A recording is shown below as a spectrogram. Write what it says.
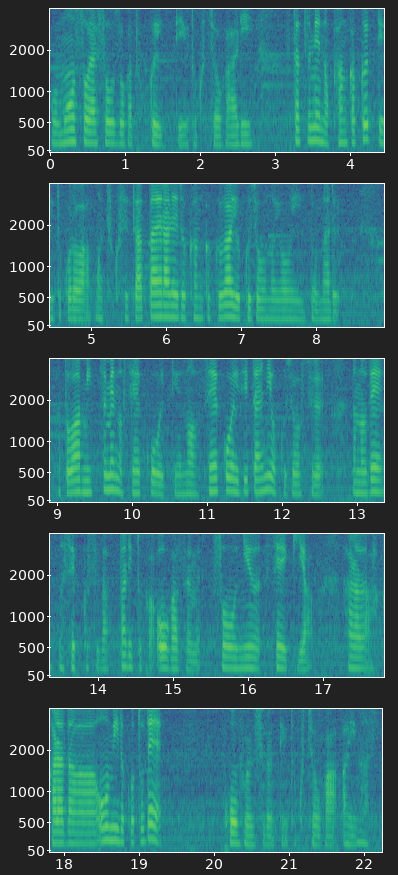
こう妄想や想像が得意っていう特徴があり2つ目の感覚っていうところは、まあ、直接与えられる感覚が欲情の要因となる。あとは3つ目の性行為っていうのは性行為自体に欲情する。なので、まあ、セックスだったりとかオーガズム挿入性器や体を見ることで興奮するっていう特徴があります。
